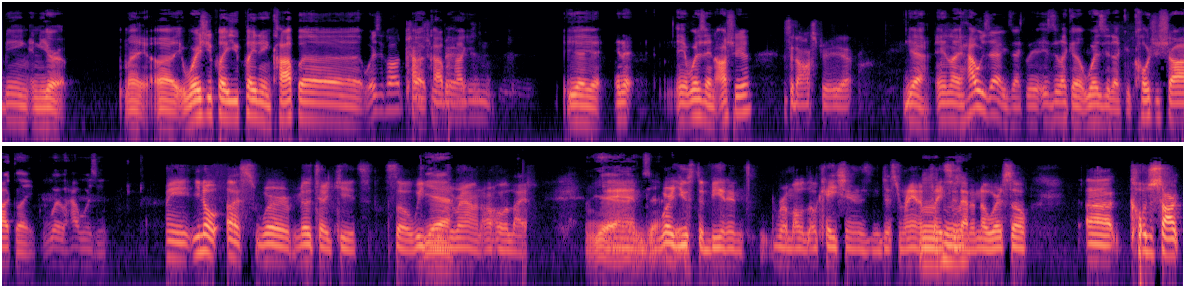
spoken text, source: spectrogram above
being in Europe? Like, uh, where did you play? You played in Kappa. What is it called? Uh, Copenhagen. Yeah, yeah. And it, it was in Austria. It's in Austria, yeah. Yeah, and like, how was that exactly? Is it like a was it like a culture shock? Like, what? How was it? I mean, you know, us we're military kids, so we yeah. moved around our whole life. Yeah, and exactly. we're used to being in remote locations and just random mm-hmm. places out of nowhere. So, uh, culture shock,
